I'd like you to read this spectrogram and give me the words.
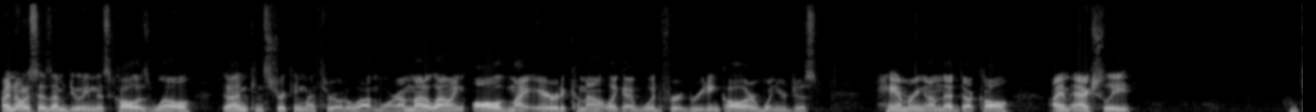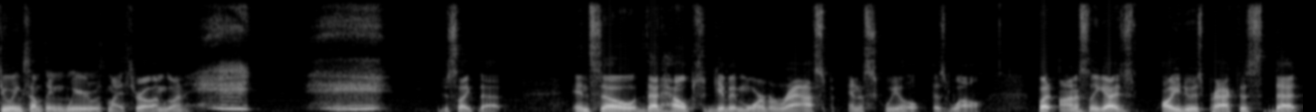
I notice as I'm doing this call as well that I'm constricting my throat a lot more. I'm not allowing all of my air to come out like I would for a greeting call or when you're just hammering on that duck call. I am actually doing something weird with my throat. I'm going just like that. And so that helps give it more of a rasp and a squeal as well. But honestly, guys, all you do is practice that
